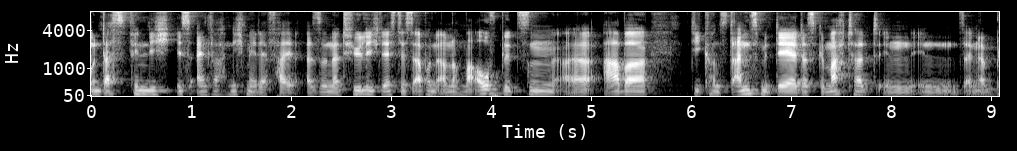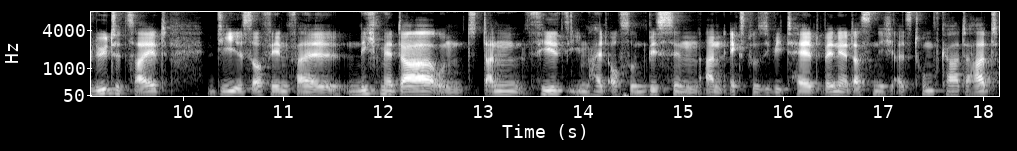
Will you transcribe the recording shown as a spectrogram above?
Und das finde ich ist einfach nicht mehr der Fall. Also natürlich lässt er es ab und an nochmal aufblitzen, äh, aber die Konstanz, mit der er das gemacht hat in, in seiner Blütezeit, die ist auf jeden Fall nicht mehr da und dann fehlt ihm halt auch so ein bisschen an Explosivität, wenn er das nicht als Trumpfkarte hat.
